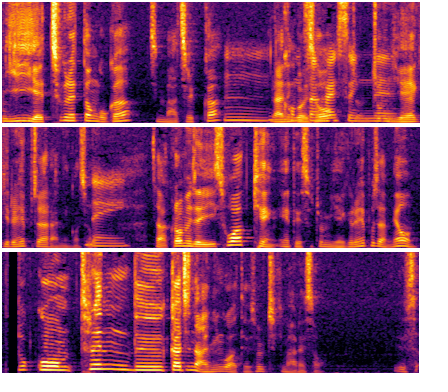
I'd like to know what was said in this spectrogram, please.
이 예측을 했던 거가 지금 맞을까? 음, 라는 거에서 좀. 좀 이야기를 해보자라는 거죠. 네. 자, 그러면 이제 이 소확행에 대해서 좀 얘기를 해보자면 조금 트렌드까지는 아닌 것 같아요. 솔직히 말해서. 사,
